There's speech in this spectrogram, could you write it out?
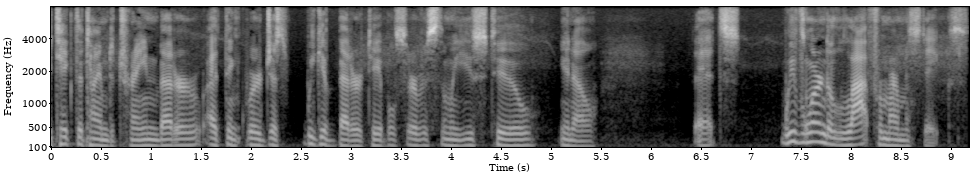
we take the time to train better. I think we're just we give better table service than we used to. You know, it's we've learned a lot from our mistakes.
